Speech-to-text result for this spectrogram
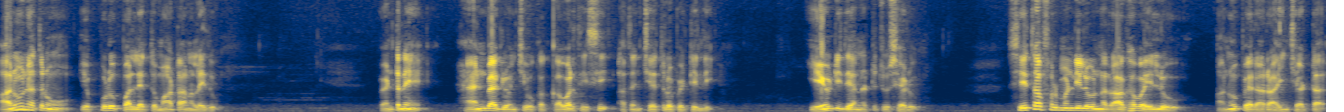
అనుని అతను ఎప్పుడూ పల్లెత్తు మాట అనలేదు. వెంటనే హ్యాండ్ బ్యాగ్లోంచి ఒక కవర్ తీసి అతని చేతిలో పెట్టింది. ఏమిటిది అన్నట్టు చూశాడు. సీతాఫల్ మండీలో ఉన్న రాఘవ ఇల్లు అనూపేర రాయించాట.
